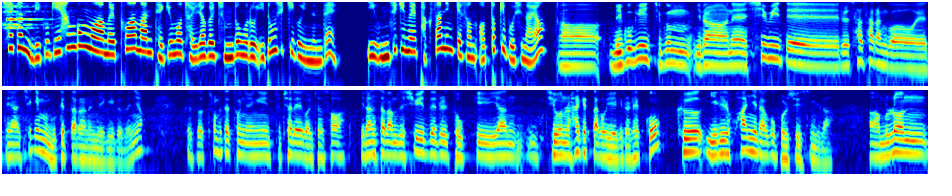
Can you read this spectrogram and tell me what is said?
최근 미국이 항공모함을 포함한 대규모 전력을 중동으로 이동시키고 있는데 이 움직임을 박사님께선 어떻게 보시나요? 아, 미국이 지금 이란의 시위대를 사살한 거에 대한 책임을 묻겠다라는 얘기거든요. 그래서 트럼프 대통령이 두 차례에 걸쳐서 이란 사람들 시위대를 돕기 위한 지원을 하겠다고 얘기를 했고 그 일환이라고 볼 수 있습니다. 아, 물론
